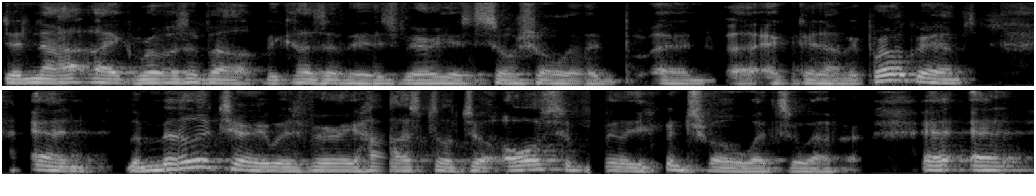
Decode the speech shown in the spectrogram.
did not like Roosevelt because of his various social and, and uh, economic programs. And the military was very hostile to all civilian control whatsoever. And, and,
